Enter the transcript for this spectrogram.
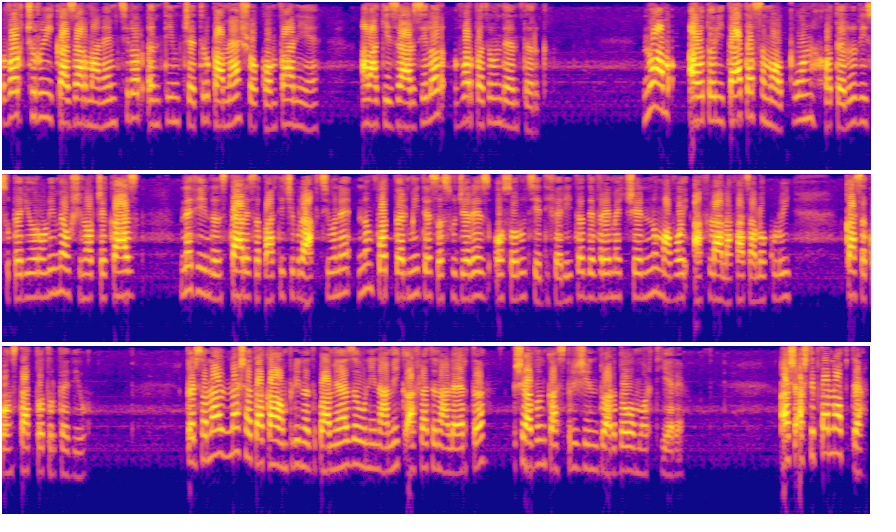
vor ciurui cazarma nemților, în timp ce trupa mea și o companie a machizarzilor vor pătrunde în târg. Nu am autoritatea să mă opun hotărârii superiorului meu și, în orice caz, nefiind în stare să particip la acțiune, nu pot permite să sugerez o soluție diferită, de vreme ce nu mă voi afla la fața locului ca să constat totul pe viu. Personal, n-aș ataca în plină după amiază un inamic aflat în alertă și având ca sprijin doar două mortiere. Aș aștepta noaptea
